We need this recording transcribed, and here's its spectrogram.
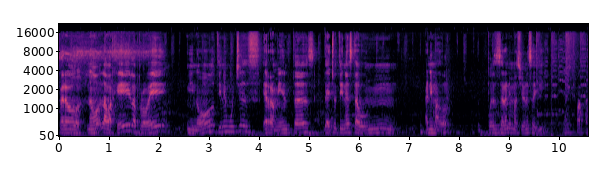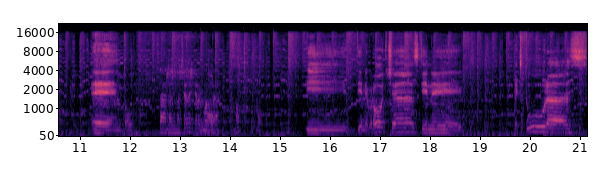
Pero no, la bajé, la probé. Y no, tiene muchas herramientas. De hecho, tiene hasta un animador. Puedes hacer animaciones ahí. ¿Qué le importa? eh, en todo. O sea, la animación en qué le No. ¿No? Y tiene brochas, tiene texturas.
